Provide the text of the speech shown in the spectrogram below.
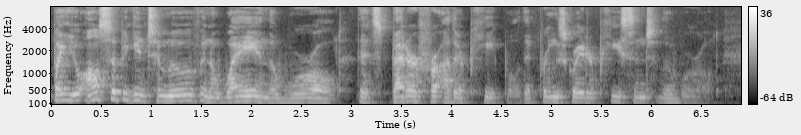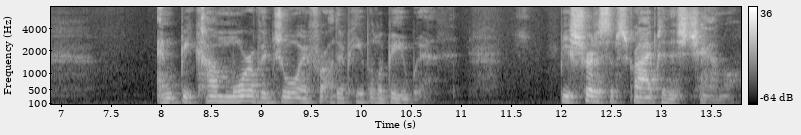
But you also begin to move in a way in the world that's better for other people, that brings greater peace into the world and become more of a joy for other people to be with. Be sure to subscribe to this channel,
